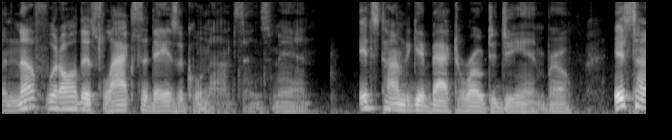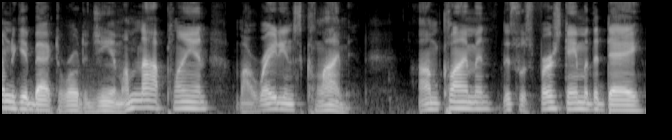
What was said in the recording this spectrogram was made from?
enough with all this lackadaisical nonsense, man. It's time to get back to Road to GM, bro. It's time to get back to Road to GM. I'm not playing. My ratings climbing. I'm climbing. This was first game of the day.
